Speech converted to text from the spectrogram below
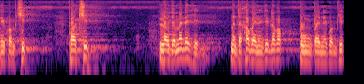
ในความคิด พอคิด เราจะไม่ได้เห็น มันจะเข้าไปในคิดแล้วก็ปรุงไปในความคิด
